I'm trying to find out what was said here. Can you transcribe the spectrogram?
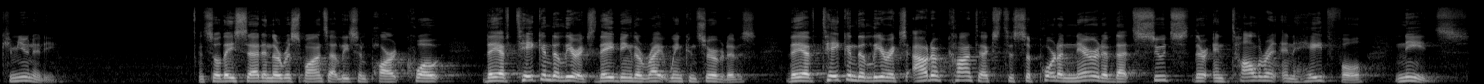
community. And so they said in their response, at least in part, quote, they have taken the lyrics, they being the right wing conservatives, they have taken the lyrics out of context to support a narrative that suits their intolerant and hateful needs.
